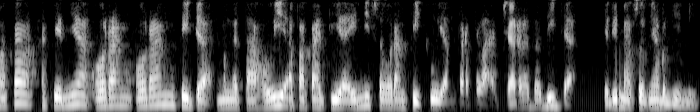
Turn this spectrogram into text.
maka akhirnya orang-orang tidak mengetahui apakah dia ini seorang biku yang terpelajar atau tidak. Jadi maksudnya begini.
